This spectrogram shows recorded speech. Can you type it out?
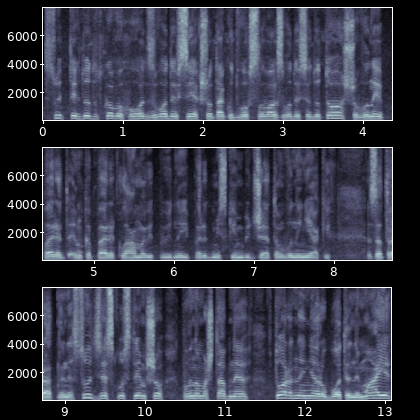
Суть тих додаткових угод зводився, якщо так у двох словах, зводився до того, що вони перед МКП реклама, відповідно, і перед міським бюджетом вони ніяких затрат не несуть. В зв'язку з тим, що повномасштабне вторгнення, роботи немає.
